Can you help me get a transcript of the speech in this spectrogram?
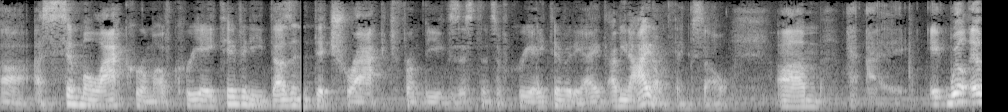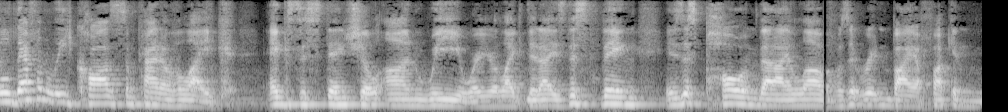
uh, a simulacrum of creativity doesn't detract from the existence of creativity. I, I mean i don't think so. Um, I, I, it will it'll definitely cause some kind of like existential ennui where you're like did i is this thing is this poem that i love was it written by a fucking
